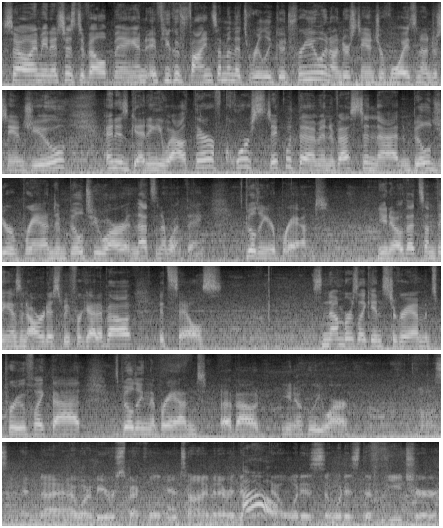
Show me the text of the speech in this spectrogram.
So, I mean, it's just developing. And if you could find someone that's really good for you and understands your voice and understands you and is getting you out there, of course, stick with them and invest in that and build your brand and build who you are. And that's the number one thing it's building your brand. You know, that's something as an artist we forget about. It's sales. It's numbers like Instagram, it's proof like that. It's building the brand about, you know, who you are. Awesome, and uh, I want to be respectful of your time and everything. Oh. Like. What is what is the future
